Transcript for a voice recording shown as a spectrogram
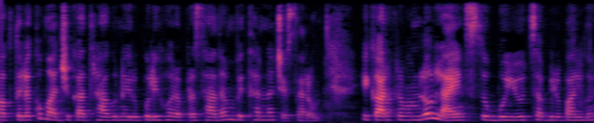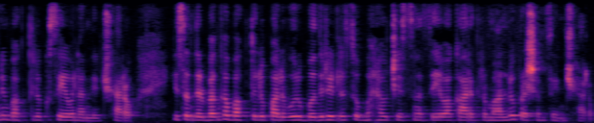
భక్తులకు మజ్జిగ త్రాగునీరు పులిహోర ప్రసాదం వితరణ చేశారు. ఈ కార్యక్రమంలో లయన్స్ సుబ్బు యూత్ సభ్యులు పాల్గొని భక్తులకు సేవలు అందించారు. ఈ సందర్భంగా భక్తులు పలువురు బొదిరెడ్ల సుబ్బారావు చేసిన సేవా కార్యక్రమాలను ప్రశంసించారు.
